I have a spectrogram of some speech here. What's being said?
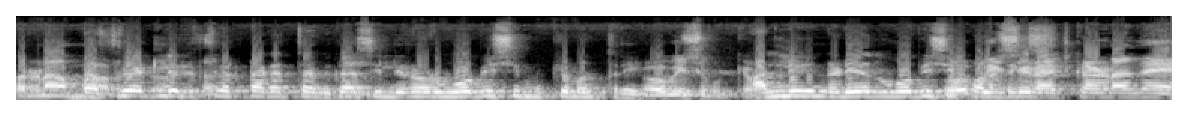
ಪರಿಣಾಮ ಡೆಫಿನೆಟ್ಲಿ ರಿಫ್ಲೆಕ್ಟ್ ಆಗುತ್ತೆ ಬಿಕಾಸ್ ಇಲ್ಲಿರೋರು ಓಬಿಸಿ ಬಿ ಸಿ ಮುಖ್ಯಮಂತ್ರಿ. ಓಬಿಸಿ ಮುಖ್ಯ ಅಲ್ಲಿ ನಡೆಯೋದು ಓಬಿಸಿ ಓಬಿಸಿ ರಾಜಕಾರಣನೇ.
